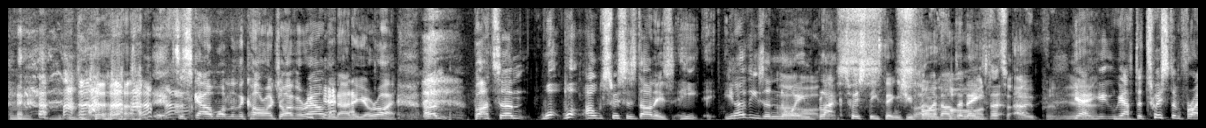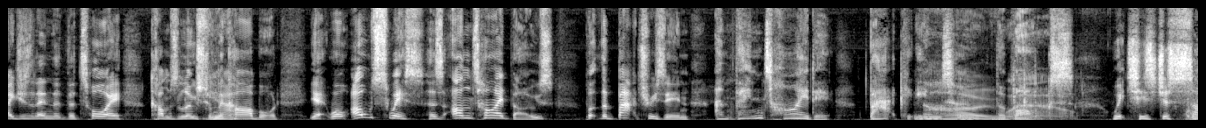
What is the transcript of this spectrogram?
it's a scale model of the car I drive around in, Anna. You're right. Um, but um, what what old Swiss has done is he, you know, these annoying Oh, black they're twisty things you so find underneath hard that to open, yeah, you, you have to twist them for ages, and then the, the toy comes loose from the Yeah. cardboard. Yeah, well, old Swiss has untied those, put the batteries in, and then tied it back into the box, which is just so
